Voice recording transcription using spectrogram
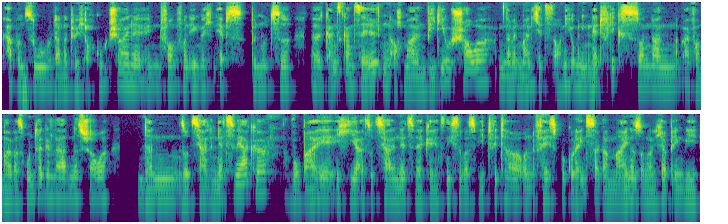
ab und zu dann natürlich auch Gutscheine in Form von irgendwelchen Apps benutze, äh, ganz, ganz selten auch mal ein Video schaue. Und damit meine ich jetzt auch nicht unbedingt Netflix, sondern einfach mal was runtergeladenes schaue. Dann soziale Netzwerke, wobei ich hier als soziale Netzwerke jetzt nicht sowas wie Twitter und Facebook oder Instagram meine, sondern ich habe irgendwie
